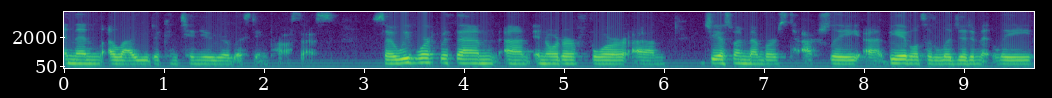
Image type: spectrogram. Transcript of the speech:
and then allow you to continue your listing process. So we've worked with them um, in order for um, GS1 members to actually uh, be able to legitimately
